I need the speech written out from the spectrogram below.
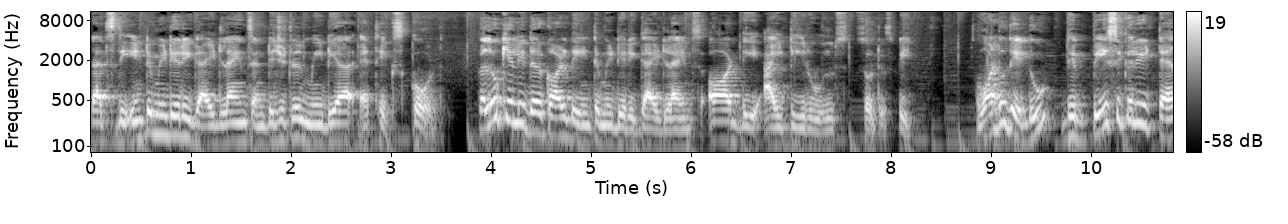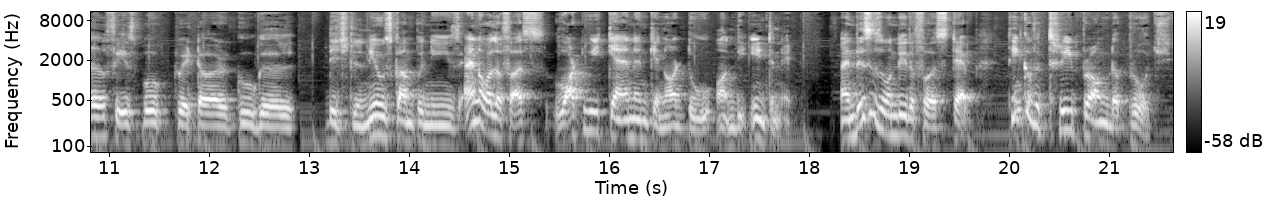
that's the Intermediary Guidelines and Digital Media Ethics Code. Colloquially, they're called the Intermediary Guidelines or the IT rules, so to speak. What do they do? They basically tell Facebook, Twitter, Google, digital news companies, and all of us what we can and cannot do on the internet. And this is only the first step. Think of a three pronged approach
